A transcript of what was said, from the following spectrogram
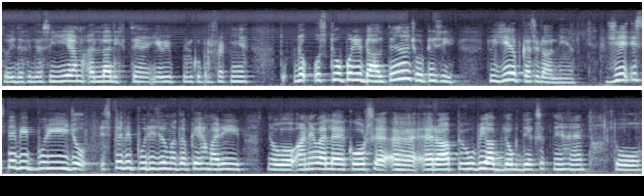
तो ये देखें, जैसे ये हम अल्लाह लिखते हैं, ये भी बिल्कुल परफेक्ट नहीं है। तो जो उसके ऊपर ये डालते हैं ना छोटी सी तो ये अब कैसे डालनी है? ये इस पर भी पूरी जो, इस पर भी पूरी जो मतलब कि हमारी वो आने वाला है कोर्स एराब पे, वो भी आप लोग देख सकते हैं। तो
